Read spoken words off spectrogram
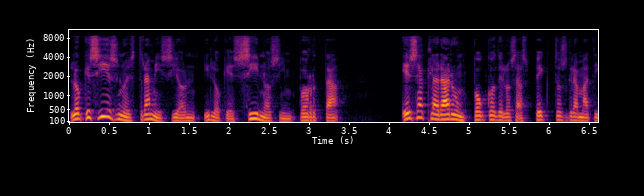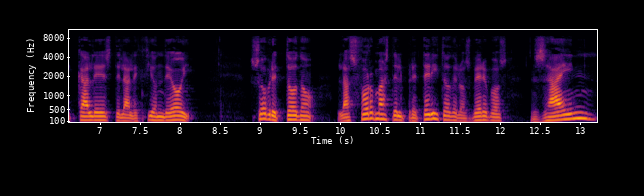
Lo que sí es nuestra misión y lo que sí nos importa es aclarar un poco de los aspectos gramaticales de la lección de hoy, sobre todo las formas del pretérito de los verbos sein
